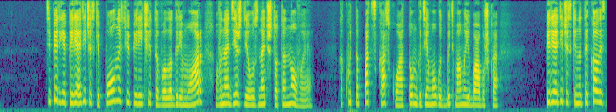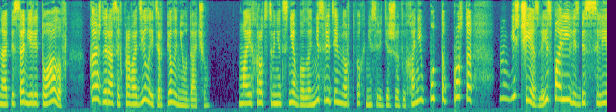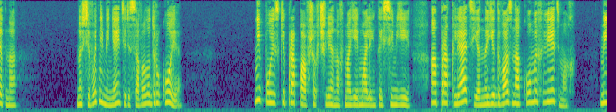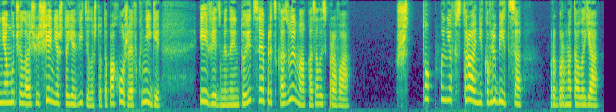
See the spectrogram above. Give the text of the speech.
Теперь я периодически полностью перечитывала гримуар в надежде узнать что-то новое. Какую-то подсказку о том, где могут быть мама и бабушка. Периодически натыкалась на описание ритуалов, каждый раз их проводила и терпела неудачу. Моих родственниц не было ни среди мертвых, ни среди живых. Они будто просто исчезли, испарились бесследно. Но сегодня меня интересовало другое. Не поиски пропавших членов моей маленькой семьи, а проклятие на едва знакомых ведьмах. Меня мучило ощущение, что я видела что-то похожее в книге, и ведьмина интуиция предсказуемо оказалась права. Что? «Чтоб мне в странника влюбиться!» — пробормотала я.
